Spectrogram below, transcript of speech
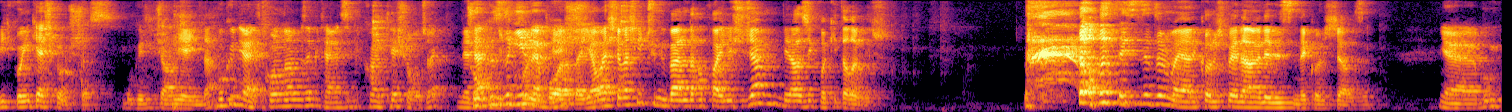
Bitcoin Cash konuşacağız bugün canlı yayında. Bugün evet konularımızdan bir tanesi Bitcoin Cash olacak. Neden Çok hızlı Bitcoin girme bu Cash? arada. Yavaş yavaş git çünkü ben daha paylaşacağım. Birazcık vakit alabilir. Ama sessiz durma yani konuşmaya devam edebilirsin de konuşacağımızı. Ya, bugün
